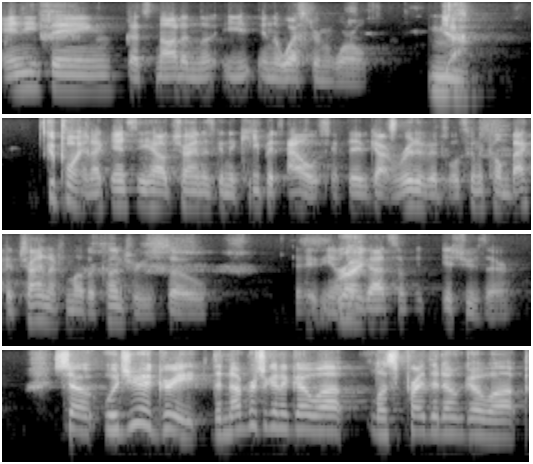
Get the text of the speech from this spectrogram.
anything that's not in the in the Western world. Yeah. Good point. And I can't see how China's going to keep it out if they've gotten rid of it. Well, it's going to come back to China from other countries. So, you know, right. they've got some issues there. So, would you agree the numbers are going to go up? Let's pray they don't go up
